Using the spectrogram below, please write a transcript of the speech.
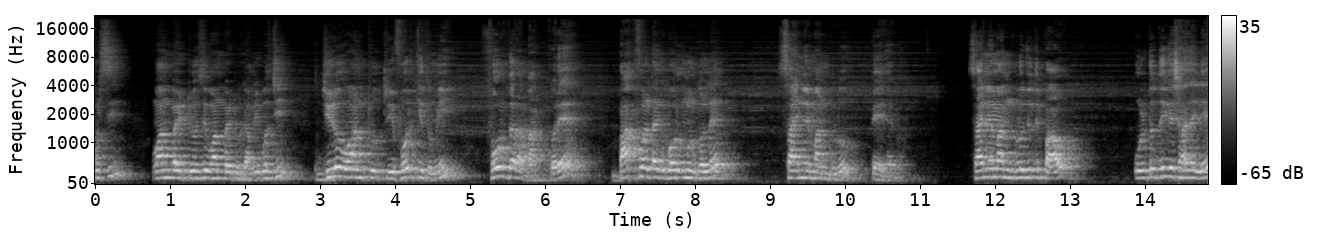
করছি। ওয়ান বাই টু আছে ওয়ান বাই টু আমি বলছি। Zero one two three four কি তুমি ফোর দ্বারা ভাগ করে ভাগফলটাকে বর্গমূল করলে সাইনের মানগুলো পেয়ে যাবে। সাইনের মানগুলো যদি পাও উল্টো দিকে সাজাইলে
